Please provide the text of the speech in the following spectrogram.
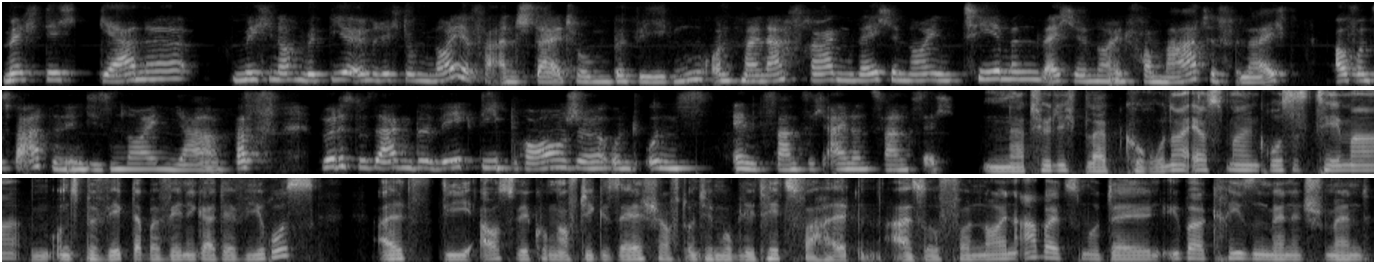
möchte ich gerne mich noch mit dir in Richtung neue Veranstaltungen bewegen und mal nachfragen, welche neuen Themen, welche neuen Formate vielleicht auf uns warten in diesem neuen Jahr? Was würdest du sagen, bewegt die Branche und uns in 2021? Natürlich bleibt Corona erstmal ein großes Thema. Uns bewegt aber weniger der Virus als die Auswirkungen auf die Gesellschaft und ihr Mobilitätsverhalten. Also von neuen Arbeitsmodellen über Krisenmanagement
